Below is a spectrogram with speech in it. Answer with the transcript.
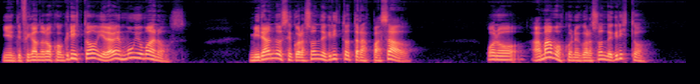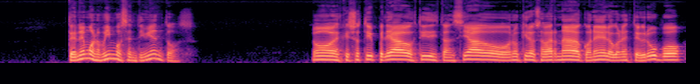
identificándonos con Cristo, y a la vez muy humanos, mirando ese corazón de Cristo traspasado. Bueno, ¿amamos con el corazón de Cristo? ¿Tenemos los mismos sentimientos? No, es que yo estoy peleado, estoy distanciado, no quiero saber nada con él o con este grupo.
